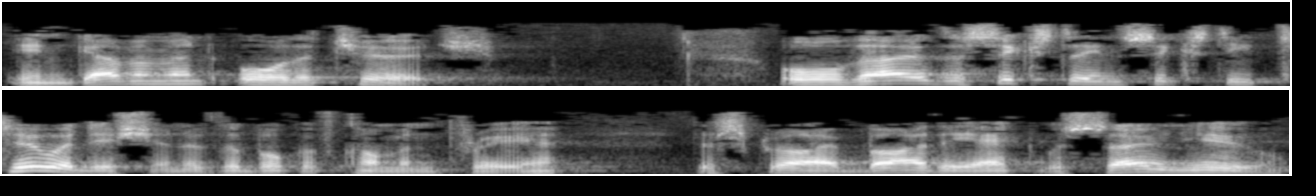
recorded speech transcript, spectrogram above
in government or the church. Although the 1662 edition of the Book of Common Prayer described by the Act was so new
